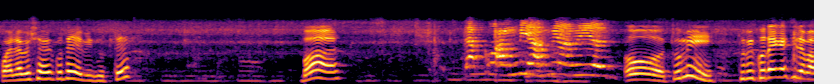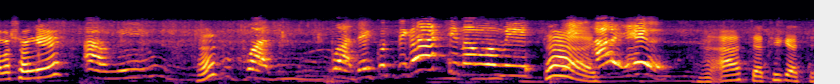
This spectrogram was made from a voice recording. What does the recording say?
পয়লা বৈশাখে কোথায় যাবি ঘুরতে? বল। ও তুমি? তুমি কোথায় গেছিলে বাবার সঙ্গে? হ্যাঁ? তাই? হ্যাঁ, আচ্ছা ঠিক আছে।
